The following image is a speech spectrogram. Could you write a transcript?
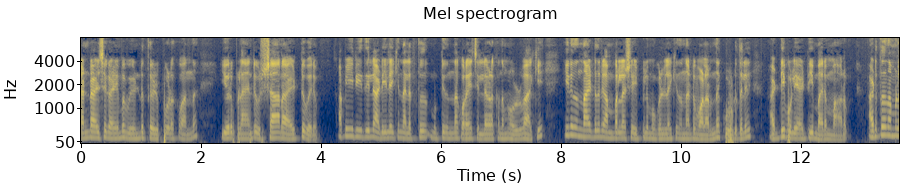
രണ്ടാഴ്ച കഴിയുമ്പോൾ വീണ്ടും തെഴുപ്പുകളൊക്കെ വന്ന് ഈ ഒരു പ്ലാന്റ് ഉഷാറായിട്ട് വരും. അപ്പോൾ ഈ രീതിയിൽ അടിയിലേക്ക് നിലത്ത് മുട്ടി നിന്ന കുറേ ചില്ലകളൊക്കെ നമ്മൾ ഒഴിവാക്കി ഇനി നന്നായിട്ട് ഒരു അമ്പർല ഷേപ്പിൽ മുകളിലേക്ക് നന്നായിട്ട് വളർന്ന് കൂടുതൽ അടിപൊളിയായിട്ട് ഈ മരം മാറും. അടുത്തത് നമ്മൾ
